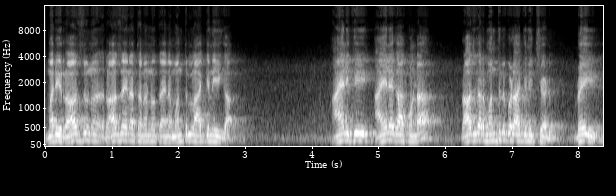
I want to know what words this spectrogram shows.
మరి రాజు రాజు అయిన తనను ఆయన మంత్రులను ఆజ్ఞనీయగా. ఆయనకి ఆయనే కాకుండా రాజుగారు మంత్రులు కూడా ఆజ్ఞనిచ్చాడు. రై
